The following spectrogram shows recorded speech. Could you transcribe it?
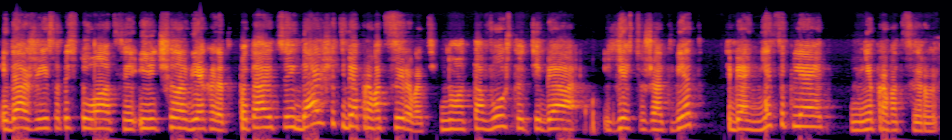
И даже если эта ситуация или человек этот пытаются и дальше тебя провоцировать, но от того, что у тебя есть уже ответ, тебя не цепляет, не провоцирует.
